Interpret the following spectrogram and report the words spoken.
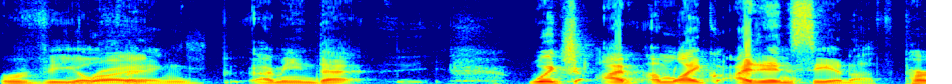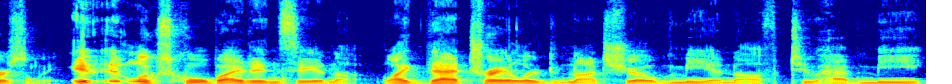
reveal Right. thing. I mean that which I'm, I'm like I didn't see enough personally. It, it looks cool, but I didn't see enough. Like that trailer did not show me enough to have me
